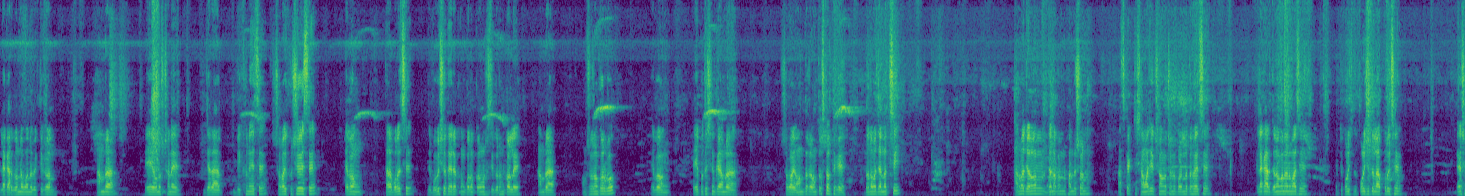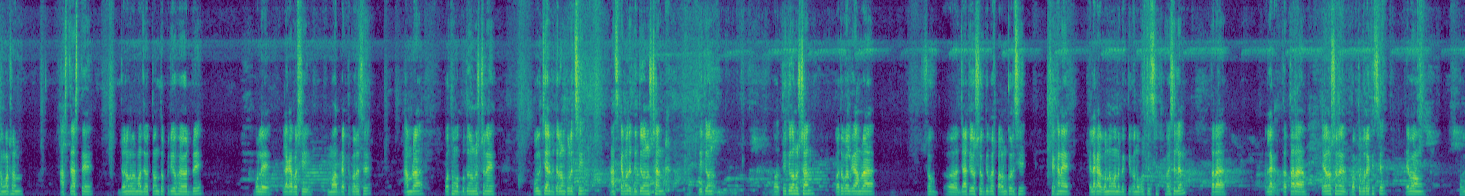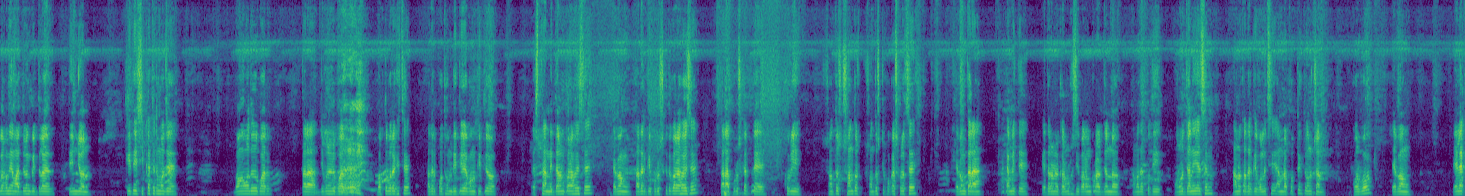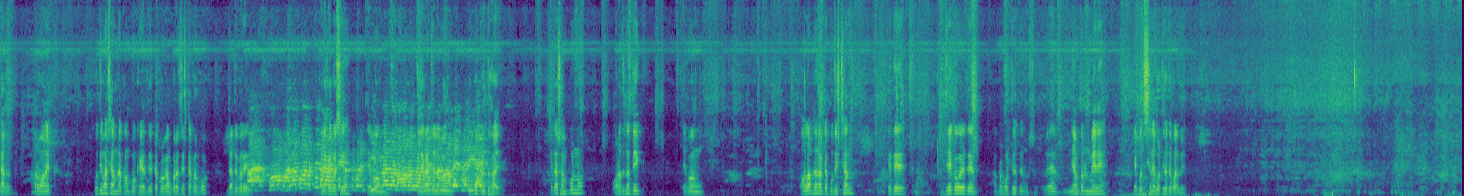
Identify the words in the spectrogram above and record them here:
এলাকার গণ্যমান্য ব্যক্তিগণ, আমরা এই অনুষ্ঠানে যারা ভিক্ষু নিয়েছে, সবাই খুশি হয়েছে এবং তারা বলেছে যে ভবিষ্যতে এরকম কোনো কর্মসূচি গ্রহণ করলে আমরা অংশগ্রহণ করব এবং এই প্রতিষ্ঠানকে আমরা সবাই অন্তর, অন্তঃস্থল থেকে ধন্যবাদ জানাচ্ছি। আমরা জনগণ জনগণ ফাউন্ডেশন আজকে একটি সামাজিক সংগঠনে পরিণত হয়েছে। এলাকার জনগণের মাঝে একটি পরিচিত পরিচিত লাভ করেছে। এই সংগঠন আস্তে আস্তে জনগণের মাঝে অত্যন্ত প্রিয় হয়ে উঠবে বলে এলাকাবাসী মত ব্যক্ত করেছে। আমরা প্রথম উদ্বোধন অনুষ্ঠানে হুইল চেয়ার বিতরণ করেছি। আজকে আমাদের দ্বিতীয় অনুষ্ঠান। দ্বিতীয় তৃতীয় অনুষ্ঠান। গতকালকে আমরা শোক জাতীয় শোক দিবস পালন করেছি। সেখানে এলাকার গণ্যমান্য ব্যক্তিগণ উপস্থিত হয়েছিলেন। তারা এলাকা তারা এই অনুষ্ঠানে বক্তব্য রেখেছে এবং হগলাবনিয়া মাধ্যমিক বিদ্যালয়ের তিনজন কৃতি শিক্ষার্থীর মধ্যে বঙ্গবন্ধুর উপর তারা জীবনের উপর বক্তব্য রেখেছে। তাদের প্রথম, দ্বিতীয় এবং তৃতীয় স্থান নির্ধারণ করা হয়েছে এবং তাদেরকে পুরস্কৃত করা হয়েছে। তারা পুরস্কার পেয়ে খুবই সন্তুষ্ট সন্তোষ- সন্তুষ্টি প্রকাশ করেছে এবং তারা আগামীতে এ ধরনের কর্মসূচি পালন করার জন্য আমাদের প্রতি অনুরোধ জানিয়েছেন। আমরা তাদেরকে বলেছি, আমরা প্রত্যেকটি অনুষ্ঠান করব এবং এলাকার আরও অনেক প্রতি মাসে আমরা কমপক্ষে দু একটা প্রোগ্রাম করার চেষ্টা করব যাতে করে এলাকাবাসী এবং এলাকার জনগণ উপকৃত হয়। এটা সম্পূর্ণ অরাজনৈতিক এবং অলাভজনক একটা প্রতিষ্ঠান। এতে যে কেউ এতে আপনার ভর্তি হতে এর নিয়মকানুন মেনে এই প্রতিষ্ঠানে ভর্তি হতে পারবে।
